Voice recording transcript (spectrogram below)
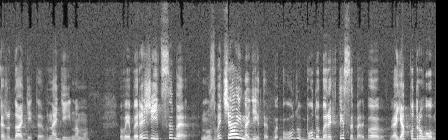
Кажу, да, діти, в надійному. Ви бережіть себе. Ну, звичайно, діти, буду, буду берегти себе, бо а як по-другому?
